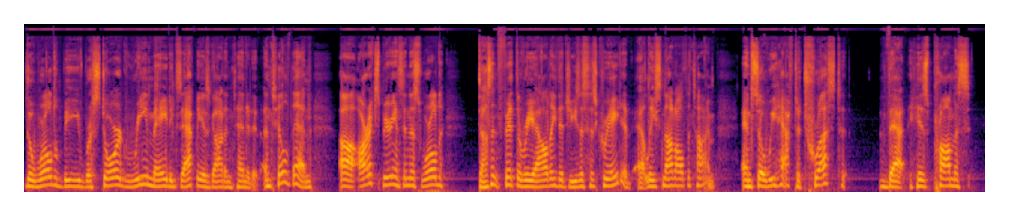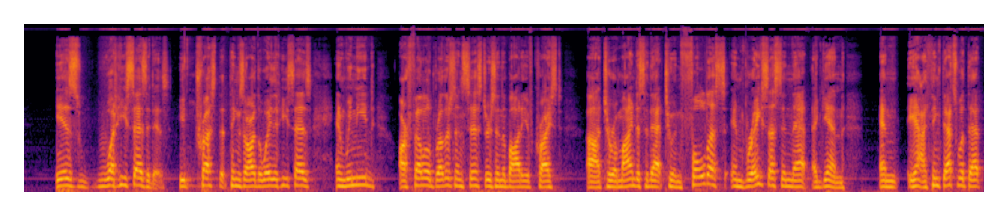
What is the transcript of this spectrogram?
the world will be restored, remade exactly as God intended it. Until then, uh, our experience in this world doesn't fit the reality that Jesus has created, at least not all the time. And so we have to trust that his promise is what he says it is. He trusts that things are the way that he says, and we need our fellow brothers and sisters in the body of Christ uh, to remind us of that, to enfold us, embrace us in that again. And yeah, I think that's what that.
